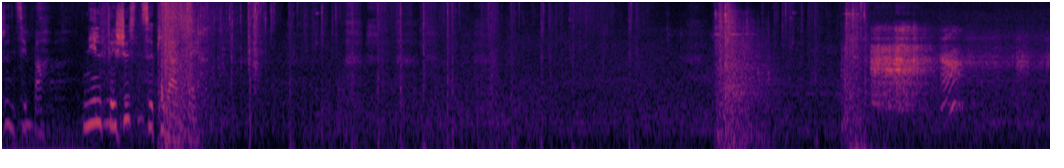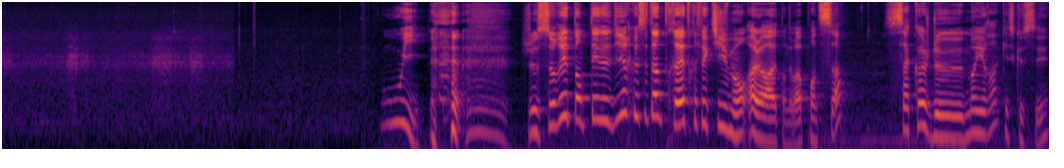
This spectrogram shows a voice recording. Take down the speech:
Je ne sais pas. Neil fait juste ce qu'il a à faire. Oui Je serais tenté de dire que c'est un traître effectivement. Alors attendez on va prendre ça. Sacoche de Moira, qu'est-ce que c'est?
